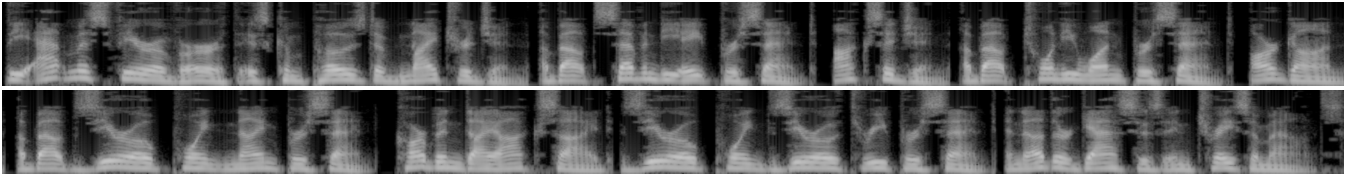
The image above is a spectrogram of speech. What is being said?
The atmosphere of Earth is composed of nitrogen about 78%, oxygen about 21%, argon about 0.9%, carbon dioxide 0.03% and other gases in trace amounts.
